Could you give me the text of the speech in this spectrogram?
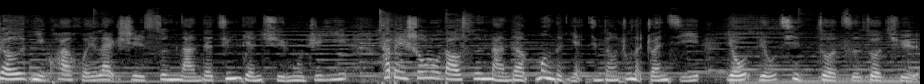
首《你快回来》是孙楠的经典曲目之一，它被收录到孙楠的《梦的眼睛》当中的专辑，由刘沁作词作曲。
